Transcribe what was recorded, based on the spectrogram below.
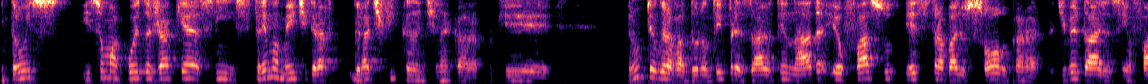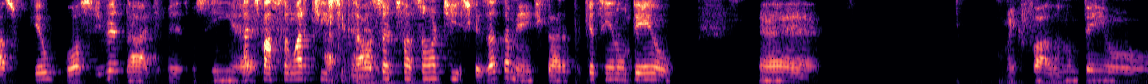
Então, isso, isso é uma coisa já que é, assim, extremamente gratificante, né, cara? Porque eu não tenho gravador, não tenho empresário, não tenho nada. Eu faço esse trabalho solo, cara, de verdade, assim, eu faço porque eu gosto de verdade mesmo, assim. É satisfação é, artística. É uma satisfação artística, exatamente, cara, porque assim, eu não tenho é, como é que fala? Eu não tenho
